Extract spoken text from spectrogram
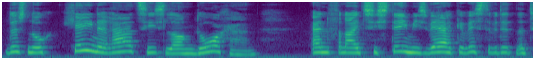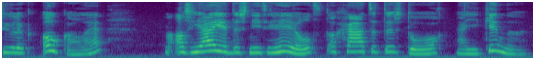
dus nog generaties lang doorgaan. En vanuit systemisch werken wisten we dit natuurlijk ook al, hè? Maar als jij het dus niet heelt, dan gaat het dus door naar je kinderen.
